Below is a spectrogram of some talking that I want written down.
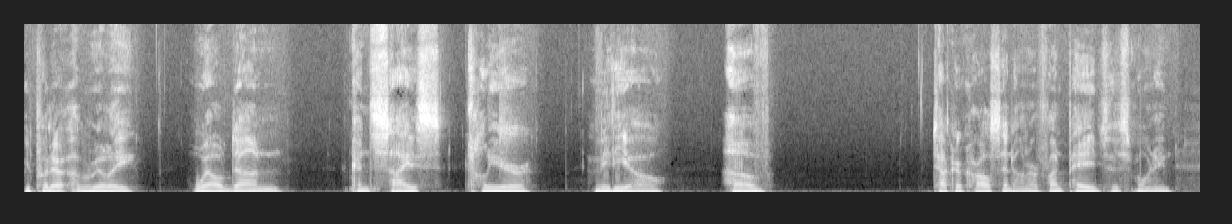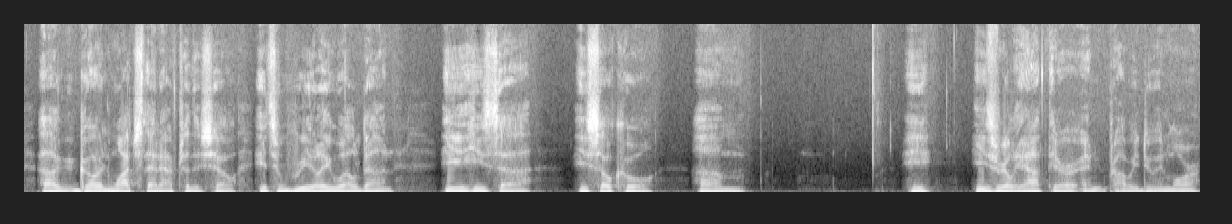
We put a, a really well done, concise, clear video of Tucker Carlson on our front page this morning. Uh, go and watch that after the show. It's really well done. He, he's uh, he's so cool. Um, he he's really out there and probably doing more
